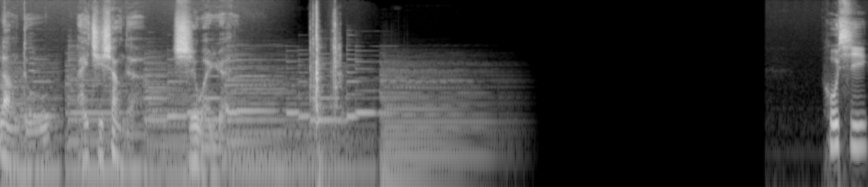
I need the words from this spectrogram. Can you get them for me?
朗读 IG 上的诗文人，呼吸，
